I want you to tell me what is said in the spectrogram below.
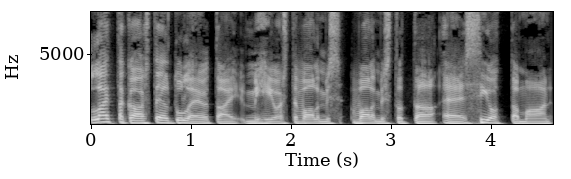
laittakaa, jos teillä tulee jotain, mihin olisitte valmis, valmis tota, äh, sijoittamaan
